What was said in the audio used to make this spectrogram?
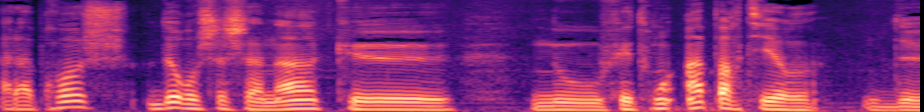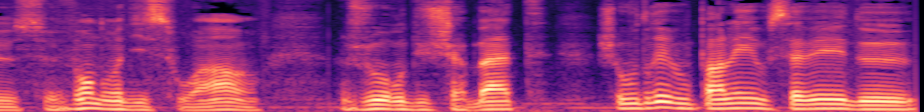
À l'approche de Rosh Hashanah que nous fêterons à partir de ce vendredi soir, jour du Shabbat, je voudrais vous parler, vous savez, de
